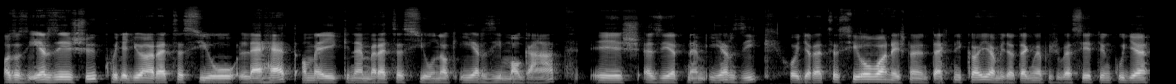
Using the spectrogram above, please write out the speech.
az az érzésük, hogy egy olyan recesszió lehet, amelyik nem recessziónak érzi magát, és ezért nem érzik, hogy recesszió van, és nagyon technikai, amit a tegnap is beszéltünk, ugye,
